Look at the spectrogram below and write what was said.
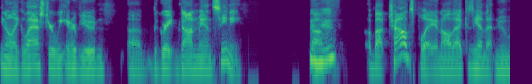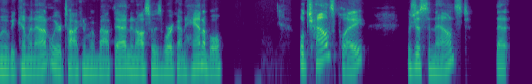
you know, like last year we interviewed uh the great Don Mancini uh, Mhm. About Child's Play and all that because he had that new movie coming out. And we were talking to him about that and also his work on Hannibal. Well, Child's Play was just announced that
